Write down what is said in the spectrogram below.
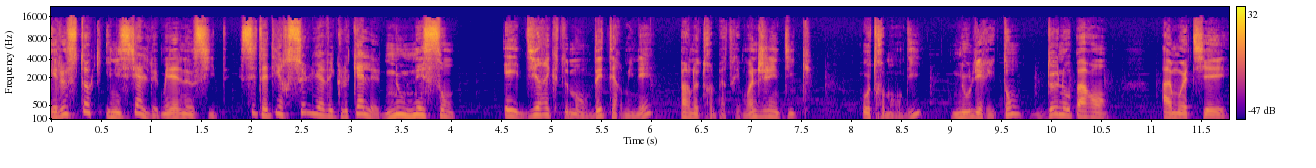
Et le stock initial de mélanocytes, c'est-à-dire celui avec lequel nous naissons, est directement déterminé par notre patrimoine génétique. Autrement dit, nous l'héritons de nos parents, à moitié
